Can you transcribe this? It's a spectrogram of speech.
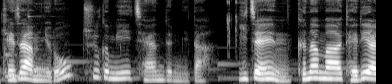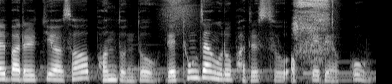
계좌 압류로 출금이 제한됩니다. 이젠 그나마 대리 알바를 뛰어서 번 돈도 내 통장으로 받을 수 없게 되었고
